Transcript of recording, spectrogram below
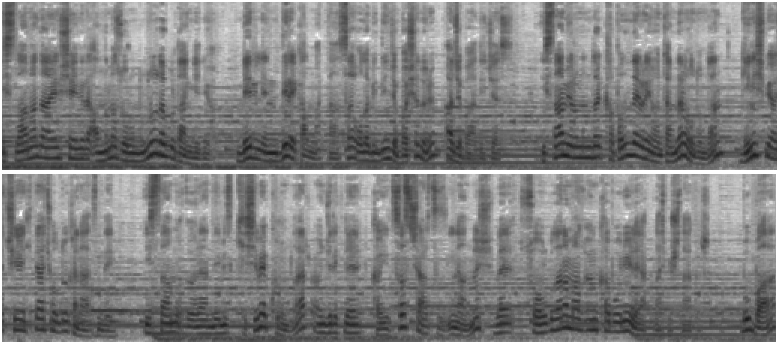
İslam'a dair şeyleri anlama zorunluluğu da buradan geliyor. Verileni direkt almaktansa olabildiğince başa dönüp acaba diyeceğiz. İslam yorumunda kapalı devre yöntemler olduğundan geniş bir açıya ihtiyaç olduğu kanaatindeyim. İslam'ı öğrendiğimiz kişi ve kurumlar öncelikle kayıtsız şartsız inanmış ve sorgulanamaz ön kabulüyle yaklaşmışlardır. Bu bağ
